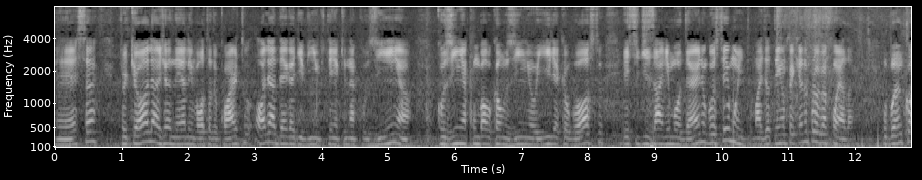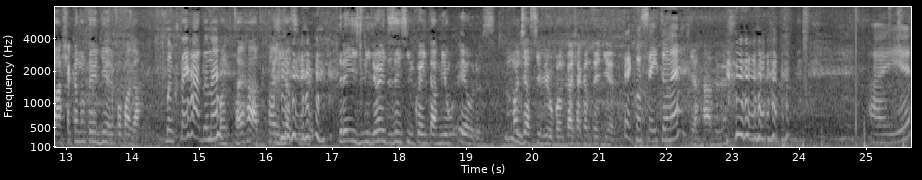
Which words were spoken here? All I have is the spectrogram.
Essa, porque olha a janela em volta do quarto, olha a adega de vinho que tem aqui na cozinha, cozinha com balcãozinho, ilha que eu gosto, esse design moderno, gostei muito, mas eu tenho um pequeno problema com ela. O banco acha que eu não tenho dinheiro para pagar. O banco tá errado, né? O banco tá errado. Onde já se viu? 3 milhões e 250 mil euros. Onde já se viu o banco achar que não tenho dinheiro? Preconceito, né? Que errado, né? Aí,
